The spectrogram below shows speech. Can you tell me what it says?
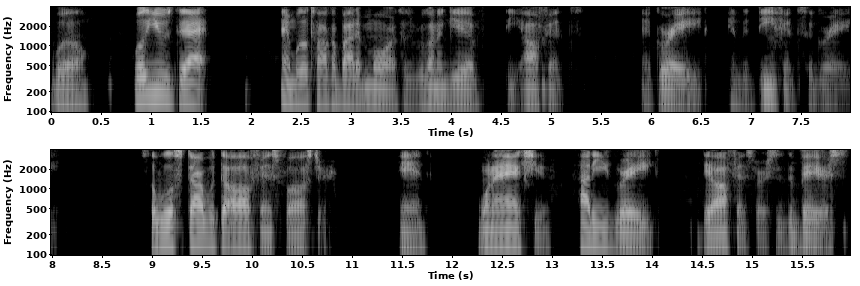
will we'll use that, and we'll talk about it more because we're going to give the offense a grade and the defense a grade. So we'll start with the offense, Foster, and want to ask you, how do you grade the offense versus the Bears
